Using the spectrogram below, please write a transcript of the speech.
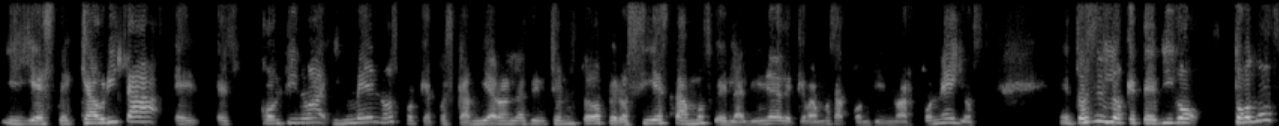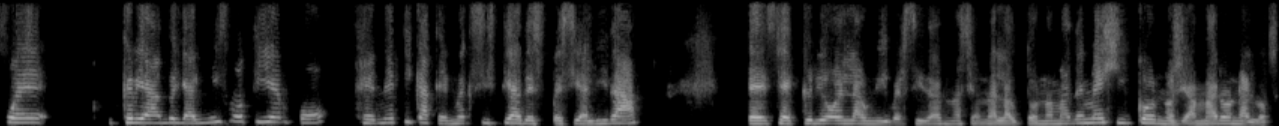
y este que ahorita eh, es, continúa y menos porque pues cambiaron las direcciones y todo, pero sí estamos en la línea de que vamos a continuar con ellos. Entonces lo que te digo, todo fue creando y al mismo tiempo genética que no existía de especialidad, eh, se crió en la Universidad Nacional Autónoma de México, nos llamaron a los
